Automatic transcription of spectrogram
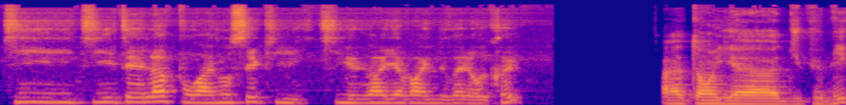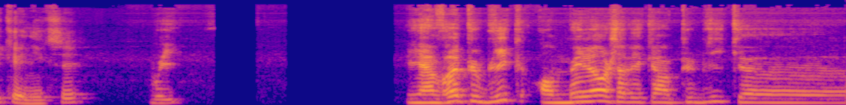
qui, qui était là pour annoncer qu'il va y avoir une nouvelle recrue. Attends, il y a du public à NXT Oui. Et un vrai public en mélange avec un public euh,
